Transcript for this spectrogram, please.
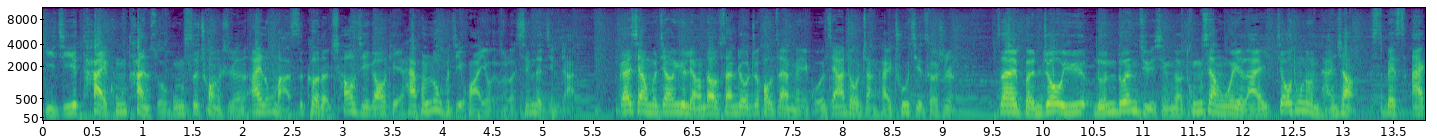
以及太空探索公司创始人埃隆·马斯克的超级高铁 Hyperloop 计划又有了新的进展。该项目将于两到三周之后在美国加州展开初期测试。在本周于伦敦举行的通向未来交通论坛上，SpaceX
